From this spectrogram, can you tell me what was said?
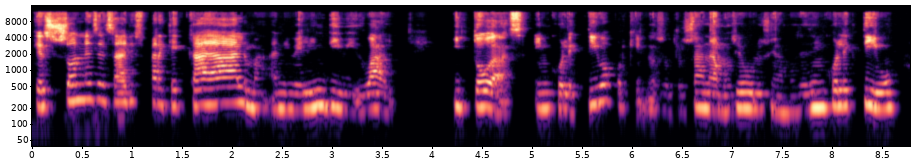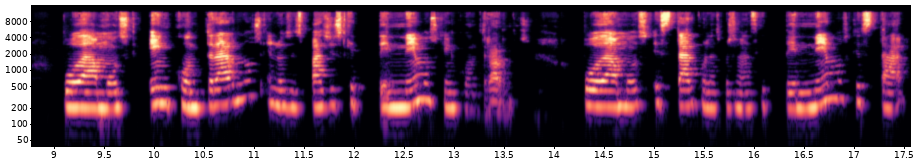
que son necesarios para que cada alma a nivel individual y todas en colectivo, porque nosotros sanamos y evolucionamos desde en colectivo, podamos encontrarnos en los espacios que tenemos que encontrarnos, podamos estar con las personas que tenemos que estar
